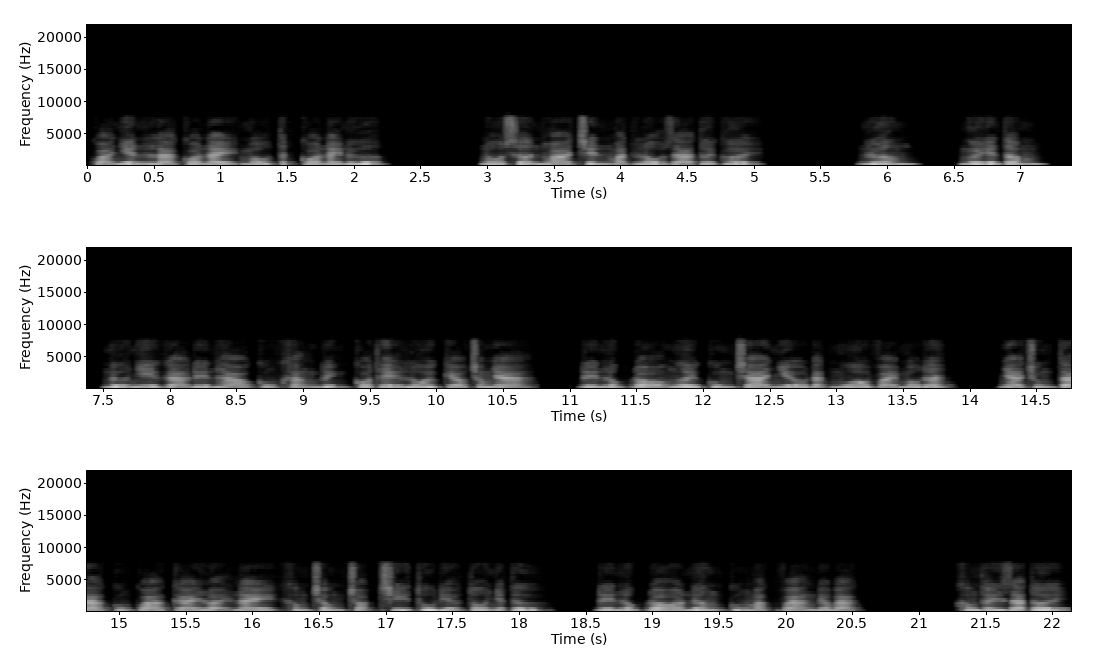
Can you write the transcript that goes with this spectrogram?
Quả nhiên là có này mẫu tất có này nữ. Nô Sơn Hoa trên mặt lộ ra tươi cười. Nương, ngươi yên tâm, nữ nhi gả đến hảo cũng khẳng định có thể lôi kéo trong nhà, đến lúc đó ngươi cùng cha nhiều đặt mua vài mẫu đất, nhà chúng ta cũng quá cái loại này không trồng trọt chỉ thu địa tô nhật tử, đến lúc đó nương cũng mặc vàng đeo bạc. Không thấy ra tới,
